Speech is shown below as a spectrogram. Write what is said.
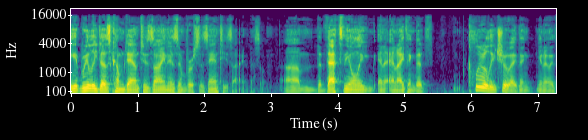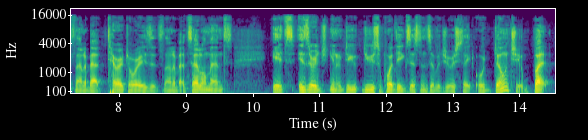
it really does come down to Zionism versus anti-Zionism. Um, that that's the only, and, and I think that's clearly true. I think you know it's not about territories, it's not about settlements. It's is there you know do do you support the existence of a Jewish state or don't you? But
